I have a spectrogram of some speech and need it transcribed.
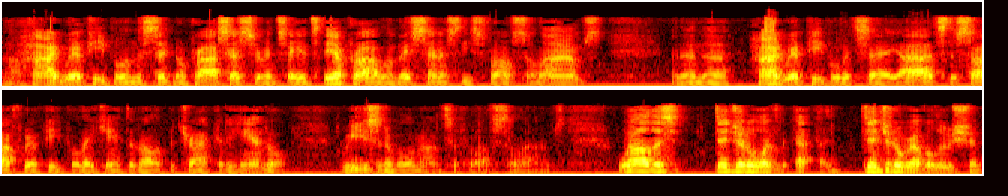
uh, hardware people in the signal processor and say it's their problem. They sent us these false alarms. And then the hardware people would say, ah, it's the software people. They can't develop a tracker to handle reasonable amounts of false alarms. Well, this digital uh, digital revolution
